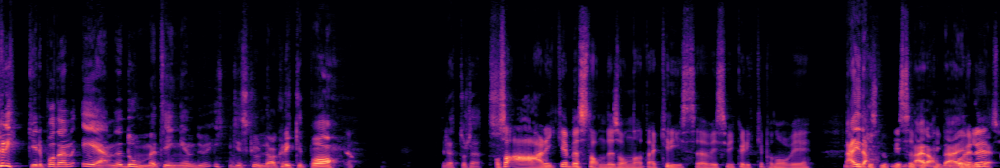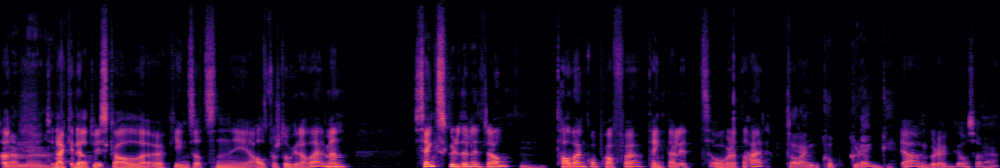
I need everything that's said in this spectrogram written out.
klikker på den ene dumme tingen du ikke skulle ha klikket på. Ja. Rett og slett. Og så er det ikke bestandig sånn at det er krise hvis vi klikker på noe vi Nei da, Nei da det er jo det. Så, men, uh... så, det er ikke det at vi skal øke innsatsen i altfor stor grad her. Men senk skulderen litt. Rann. Ta deg en kopp kaffe, tenk deg litt over dette her. Ta deg en kopp gløgg. Ja, gløgg også. Ja.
